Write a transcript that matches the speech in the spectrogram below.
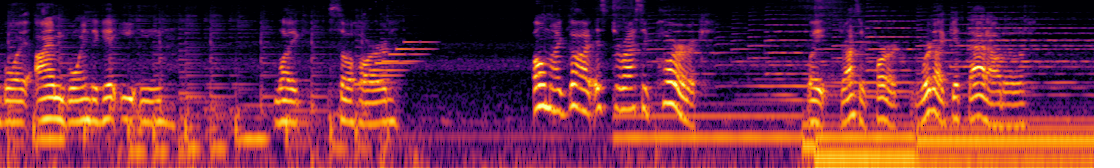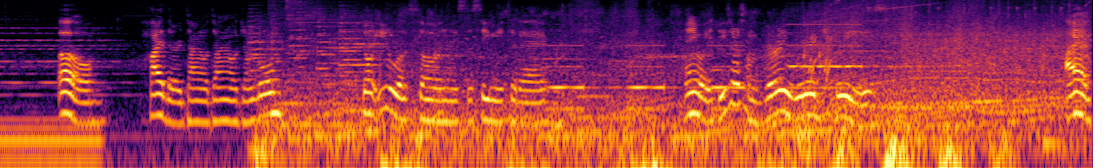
boy, I'm going to get eaten. Like, so hard. Oh my god, it's Jurassic Park! Wait, Jurassic Park? Where did I get that out of? Oh. Hi there, Dino Dino Jungle. Don't you look so nice to see me today. Anyway, these are some very weird trees. I have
